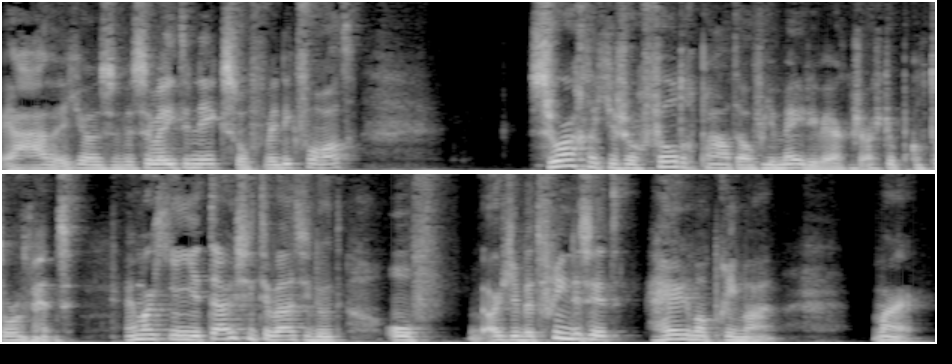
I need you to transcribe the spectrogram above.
ja, weet je, ze, ze weten niks, of weet ik veel wat. Zorg dat je zorgvuldig praat over je medewerkers als je op kantoor bent. En wat je in je thuissituatie doet, of als je met vrienden zit, helemaal prima. Maar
